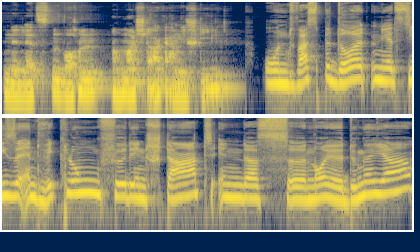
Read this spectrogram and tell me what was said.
in den letzten Wochen nochmal stark angestiegen. Und was bedeuten jetzt diese Entwicklungen für den Start in das äh, neue Düngejahr?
